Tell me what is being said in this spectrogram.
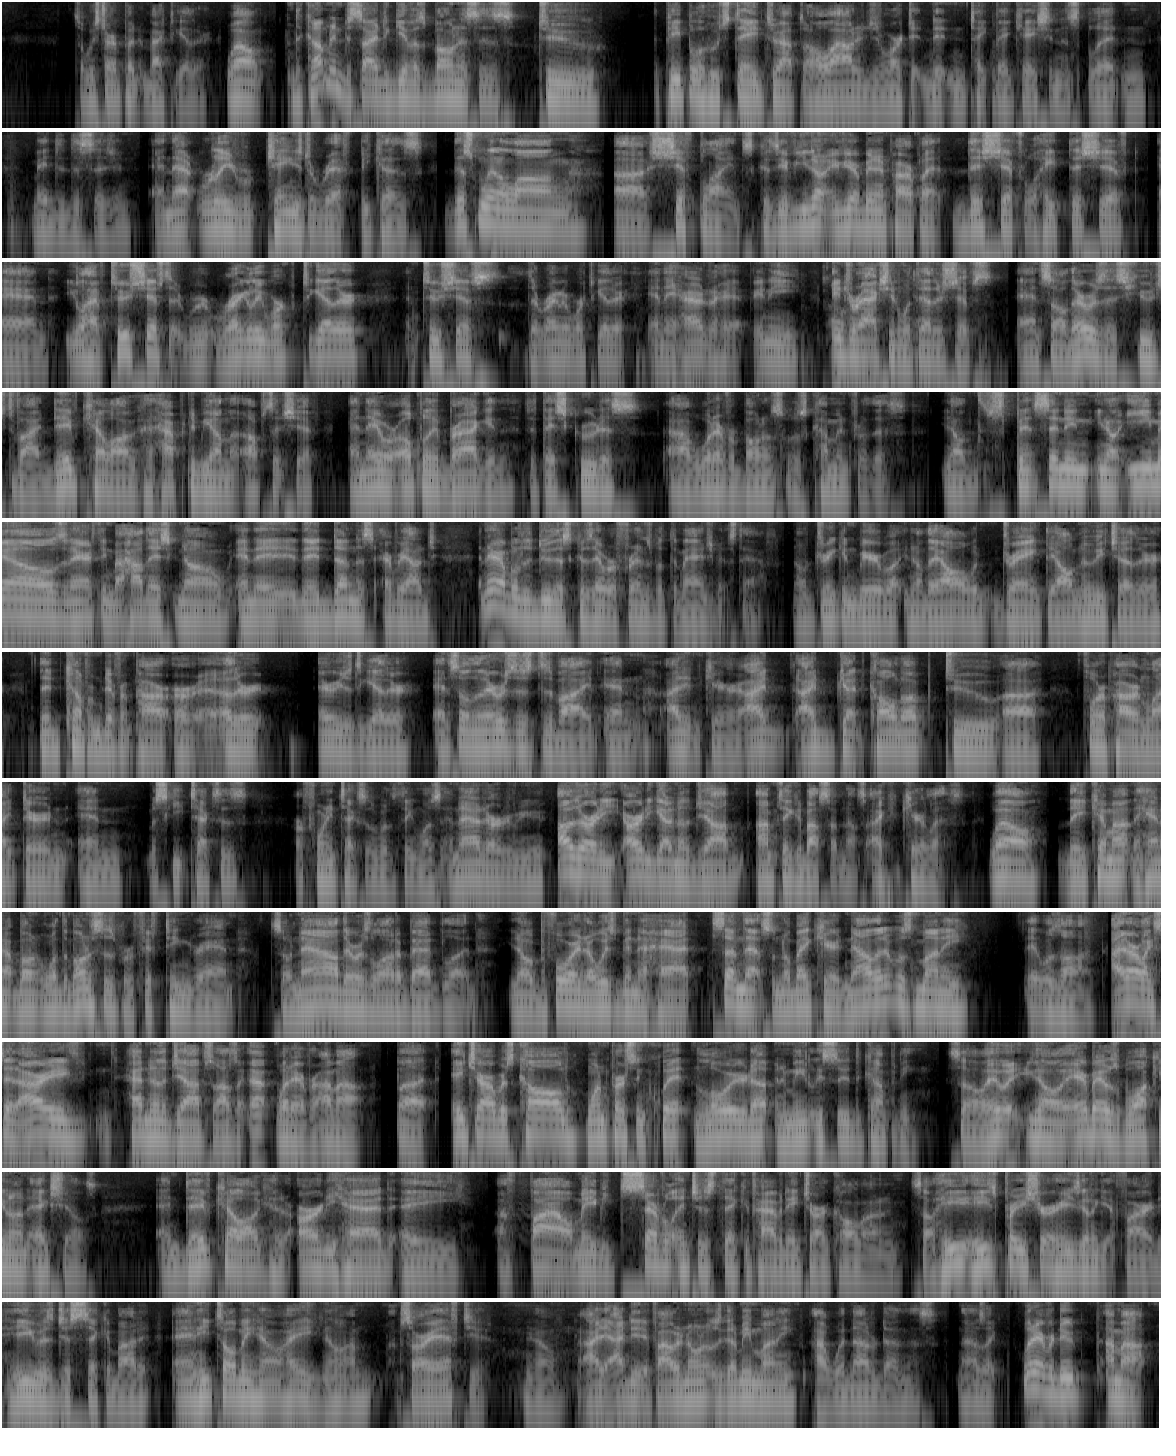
So we started putting it back together. Well, the company decided to give us bonuses to the people who stayed throughout the whole outage and worked it and didn't take vacation and split and made the decision. And that really changed a rift because this went along uh, shift lines. Because if you don't, if you've ever been in a power plant, this shift will hate this shift, and you'll have two shifts that re- regularly work together and two shifts that regularly work together, and they hardly have any interaction with the other shifts. And so there was this huge divide. Dave Kellogg happened to be on the opposite shift, and they were openly bragging that they screwed us uh, whatever bonus was coming for this. You know, spent sending you know emails and everything about how they you know, and they they'd done this every outage, and they're able to do this because they were friends with the management staff. You know, drinking beer, but you know they all would drank, they all knew each other. They'd come from different power or other areas together, and so there was this divide, and I didn't care. I I got called up to uh, Florida Power and Light there in, in Mesquite, Texas or Forney, Texas, what the thing was. And I had already, I was already, already got another job. I'm thinking about something else. I could care less. Well, they come out and they hand out bonus. Well, the bonuses were 15 grand. So now there was a lot of bad blood. You know, before it had always been a hat, some that, so nobody cared. Now that it was money, it was on. I already, like I said, I already had another job, so I was like, oh, whatever, I'm out. But HR was called, one person quit and lawyered up and immediately sued the company. So it, you know, everybody was walking on eggshells and Dave Kellogg had already had a a file maybe several inches thick of having HR called on him. So he he's pretty sure he's going to get fired. He was just sick about it, and he told me, know, hey, you know, I'm I'm sorry I effed you. You know, I I did if I would have known it was going to be money, I would not have done this. And I was like, whatever, dude, I'm out.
